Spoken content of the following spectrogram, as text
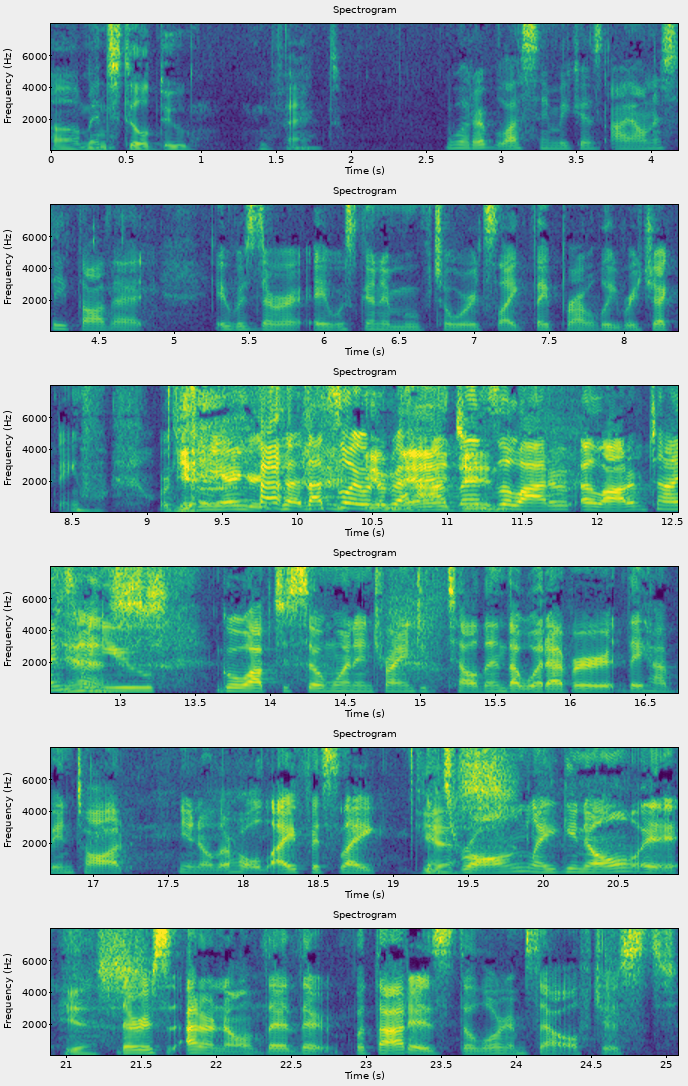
um, and still do, in fact. What a blessing because I honestly thought that it was there it was going to move towards like they probably rejecting or getting yeah. angry that, that's what happens a lot of a lot of times yes. when you go up to someone and trying to tell them that whatever they have been taught you know their whole life it's like yes. it's wrong like you know it, yes. there's i don't know there there but that is the lord himself just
